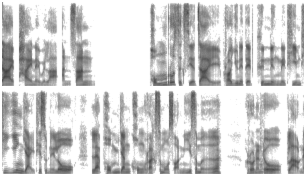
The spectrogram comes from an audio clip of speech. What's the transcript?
ได้ภายในเวลาอันสั้น ผมรู้สึกเสียใจ เพราะยูไนเต็ดคือหนึ่งในทีมที่ยิ่งใหญ่ที่สุดในโลก และผมยังคงรักสโมสรนนี้เสมอ โรนัลโดกล่าวใน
